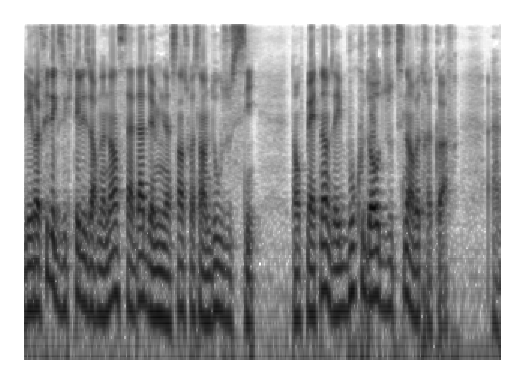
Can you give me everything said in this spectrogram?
Les refus d'exécuter les ordonnances, ça date de 1972 aussi. Donc maintenant, vous avez beaucoup d'autres outils dans votre coffre. Euh,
